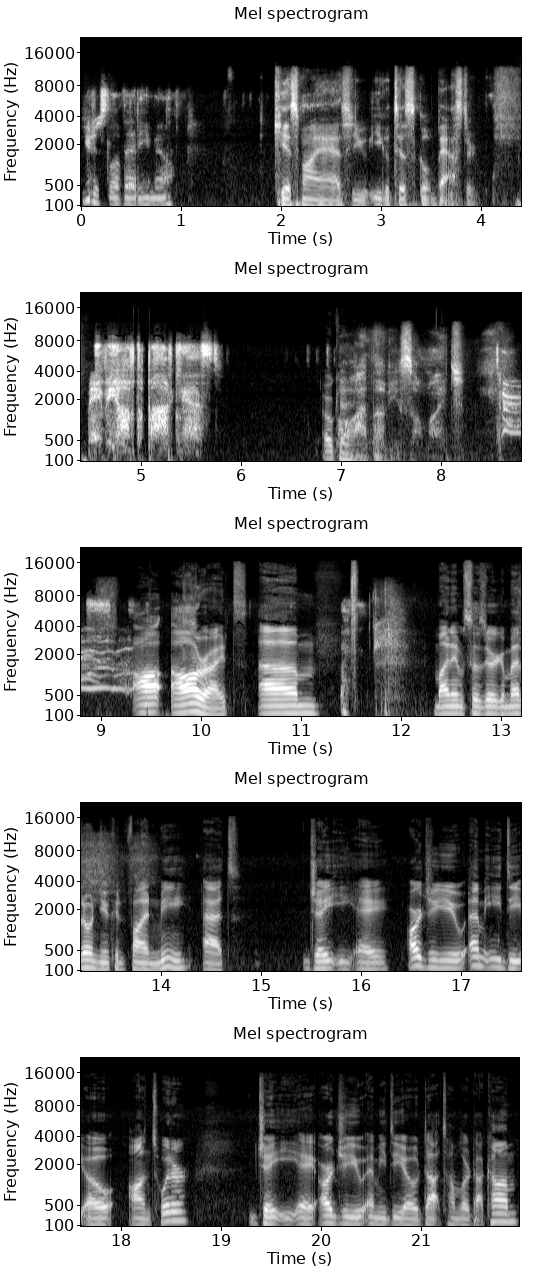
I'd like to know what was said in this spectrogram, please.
You just love that email. Kiss my ass, you egotistical bastard. Maybe off the podcast. Okay. Oh, I love you so much. Uh, all right. Um, my name is Jose Argumedo, and you can find me at J E A R G U M E D O on Twitter, J E A R G U M E D O dot tumblr dot com.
